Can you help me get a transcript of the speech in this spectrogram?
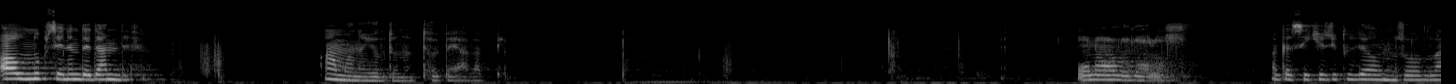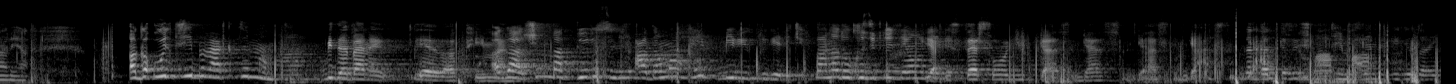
Al Nup senin dedendir. Aman ayıldığını tövbe yarabbim. Onu al helal olsun. Aga 8 yüklü onu zorlar ya. Aga ultiyi bıraktım ama. Bir de ben bir el atayım ben. Aga şimdi bak görürsünüz adama hep bir yüklü gelecek. Bana 9 yüklü Leon Ya gelecek. isterse on yük gelsin gelsin gelsin gelsin. Aga dakika bir şunu baba. temizleme videodayız.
